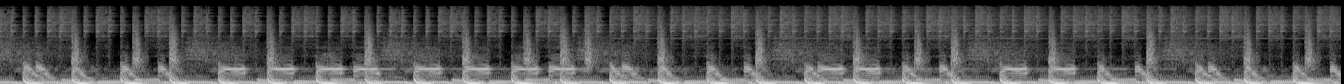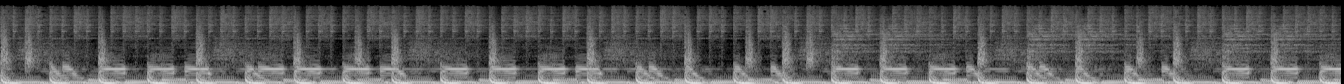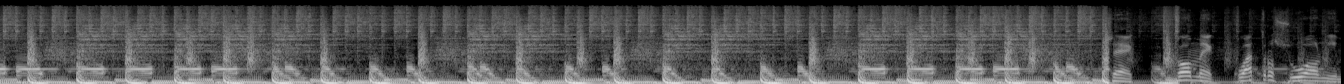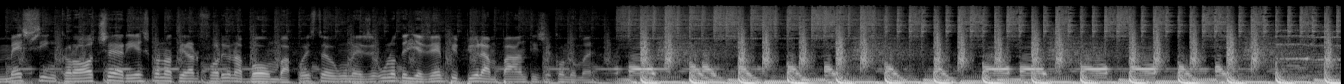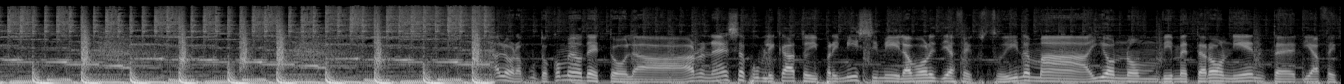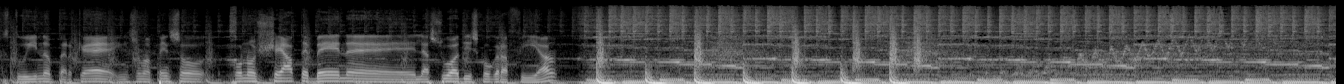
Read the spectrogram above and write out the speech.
quattro suoni messi in croce riescono a tirar fuori una bomba. Questo è un es- uno degli esempi più lampanti secondo me. Allora, appunto, come ho detto, la RNS ha pubblicato i primissimi lavori di Afex Twin, ma io non vi metterò niente di Afex Twin perché, insomma, penso conosciate bene la sua discografia.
